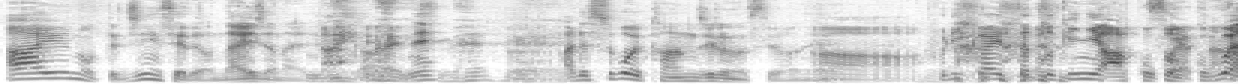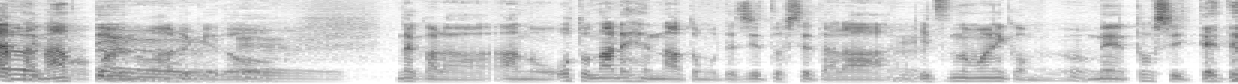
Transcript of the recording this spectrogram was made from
ああいうのって人生ではないじゃないですか。ね。あれすごい感じるんですよね。振り返った時にあここやったここやったなっていうのはあるけど、えだからあの音鳴れへんなと思ってじっとしてたら、うん。いつの間にかもうね年いってて、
